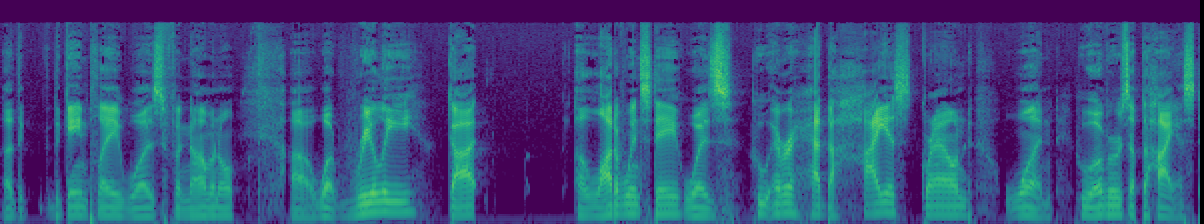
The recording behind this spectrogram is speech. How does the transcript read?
Uh, the the gameplay was phenomenal. Uh, what really got a lot of wins today was whoever had the highest ground won. Whoever's up the highest,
